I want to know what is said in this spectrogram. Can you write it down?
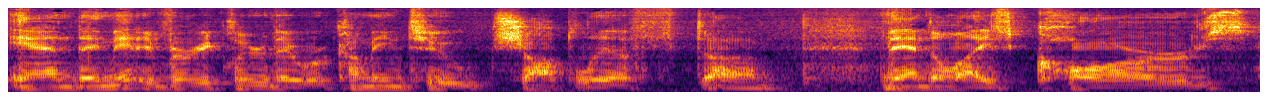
And they made it very clear they were coming to shoplift, um, vandalize cars,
